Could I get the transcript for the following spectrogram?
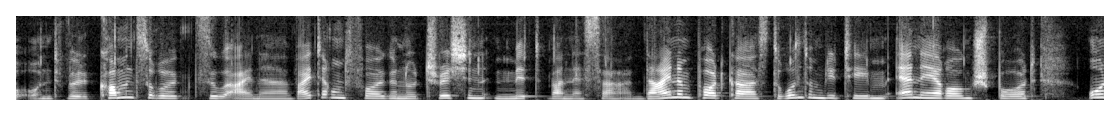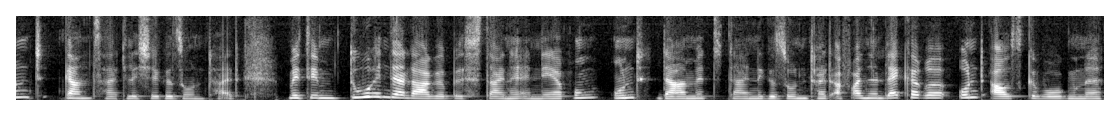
und willkommen zurück zu einer weiteren Folge Nutrition mit Vanessa, deinem Podcast rund um die Themen Ernährung, Sport und ganzheitliche Gesundheit, mit dem du in der Lage bist, deine Ernährung und damit deine Gesundheit auf eine leckere und ausgewogene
